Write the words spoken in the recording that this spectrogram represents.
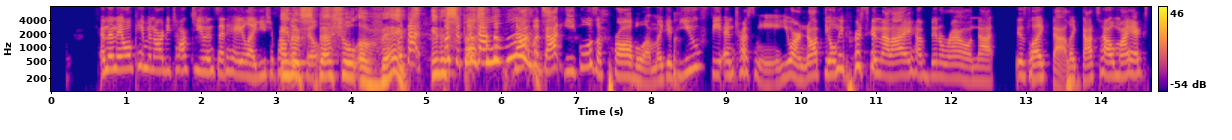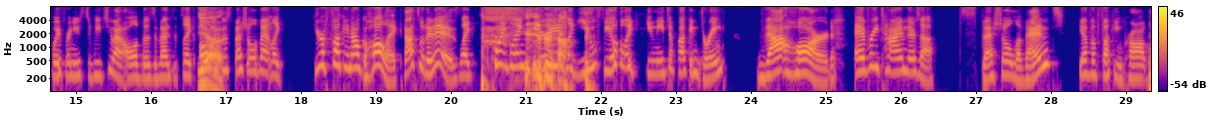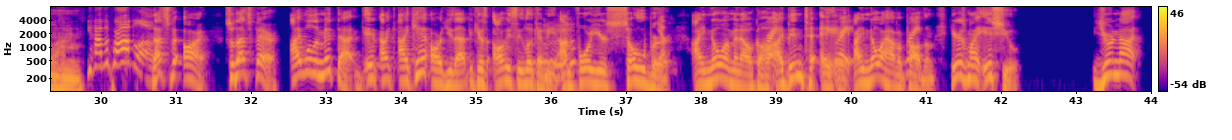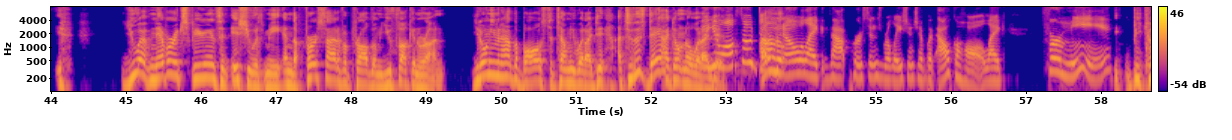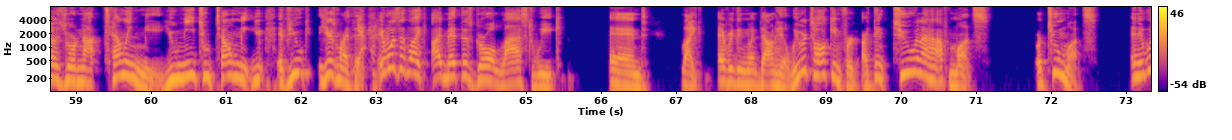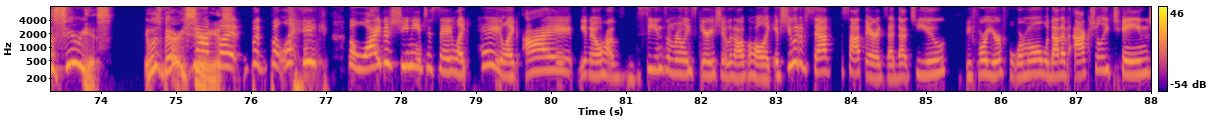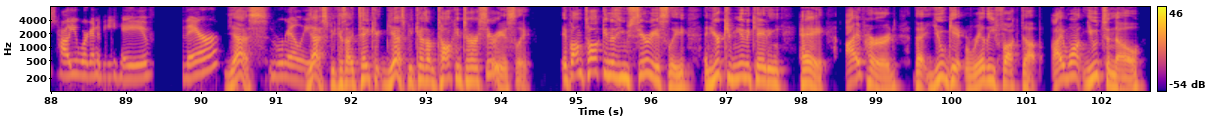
And then they all came and already talked to you and said, "Hey, like you should probably in a chill." special event. But that- in a but, special but that's a, that, event. but that equals a problem. Like if you feel, and trust me, you are not the only person that I have been around that is like that. Mm. Like that's how my ex boyfriend used to be too. At all of those events, it's like, oh, Yeah. it's a special event. Like you're a fucking alcoholic. That's what it is. Like point blank period. not- like you feel like you need to fucking drink that hard every time there's a special event. You have a fucking problem. Mhm. You have a problem. That's all right. So that's fair. I will admit that. And I, I can't argue that because obviously, look at me. Mhm. I'm four years sober. Yep. I know I'm an alcohol. Right. I've been to AA. Right. I know I have a Right. problem. Here's my issue. You're not. You have never experienced an issue with me, and the first side of a problem, you fucking run. You don't even have the balls to tell me what I did. Uh, To this day, I don't know what but I you did. You also don't, don't know- know. like that person's relationship with alcohol. Like for me, because you're not telling me. You need to tell me. You if you here's my thing. Yeah. It wasn't like I met this girl last week and like everything went downhill. We were talking for I think two and a half months or two months, and it was serious. It was very serious. yeah, but but but like, but why does she need to say like, hey, like I, you know, have seen some really scary shit with alcohol. Like if she would have sat sat there and said that to you before you're formal, would that have actually changed how you were going to behave there? yes. Really? Yes, because I take yes, because I'm talking to her seriously. If I'm talking to you seriously and you're communicating, hey, I've heard that you get really fucked up. I want you to know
